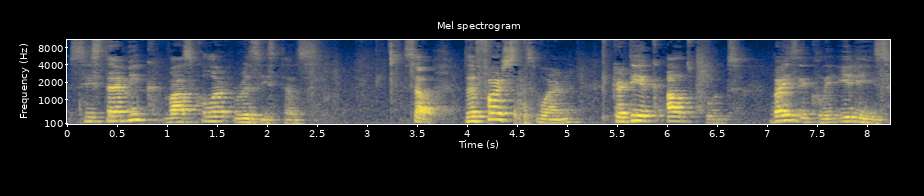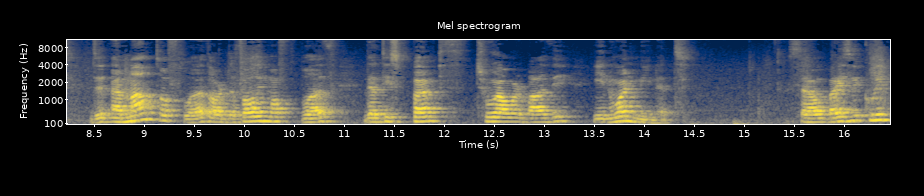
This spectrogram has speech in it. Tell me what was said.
systemic vascular resistance. So, the first one, cardiac output, basically it is the amount of blood or the volume of blood that is pumped through our body in one minute. So, basically,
